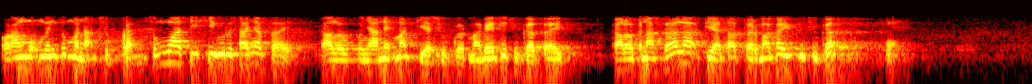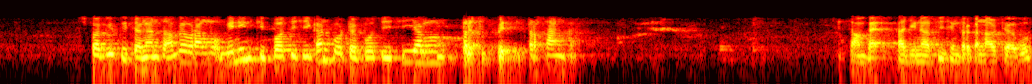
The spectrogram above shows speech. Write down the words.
Orang mukmin itu menakjubkan. Semua sisi urusannya baik. Kalau punya nikmat dia syukur, maka itu juga baik. Kalau kena bala dia sabar, maka itu juga baik. Sebab itu jangan sampai orang mukmin ini diposisikan pada posisi yang terjepit, tersangka. Sampai tadi Nabi yang terkenal dawuh,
